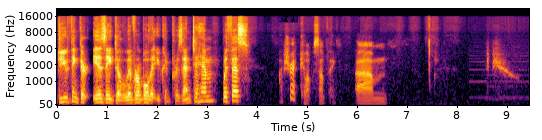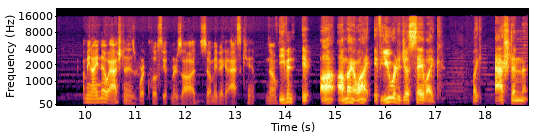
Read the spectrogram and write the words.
Do you think there is a deliverable that you could present to him with this? I'm sure I could come up with something. Um, I mean, I know Ashton has worked closely with Mirzad, so maybe I could ask him. No, Even if uh, I'm not gonna lie, if you were to just say like, like Ashton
